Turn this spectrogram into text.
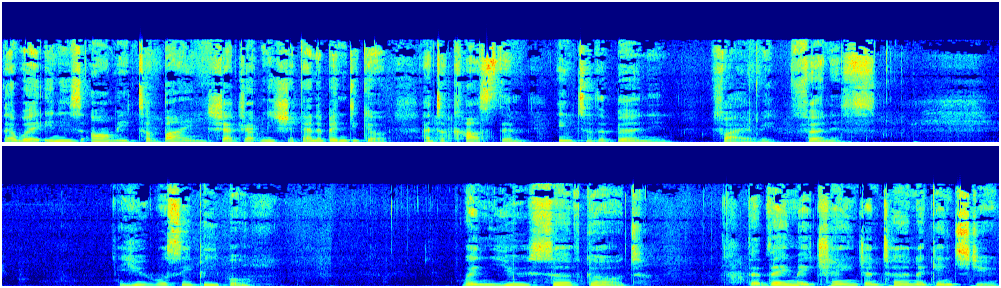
that were in his army to bind Shadrach, Meshach, and Abednego and to cast them into the burning fiery furnace. You will see people when you serve God that they may change and turn against you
